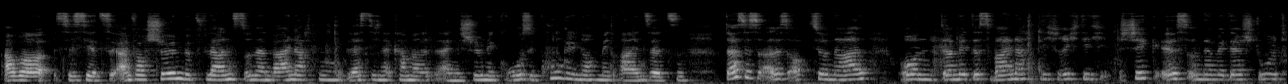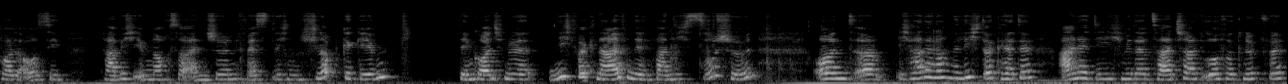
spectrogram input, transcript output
Aber es ist jetzt einfach schön bepflanzt und an Weihnachten lässt sich, da kann man eine schöne große Kugel noch mit reinsetzen. Das ist alles optional und damit es weihnachtlich richtig schick ist und damit der Stuhl toll aussieht, habe ich ihm noch so einen schönen festlichen Schlopp gegeben. Den konnte ich mir nicht verkneifen, den fand ich so schön. Und äh, ich hatte noch eine Lichterkette, eine, die ich mit der Zeitschaltuhr verknüpfe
